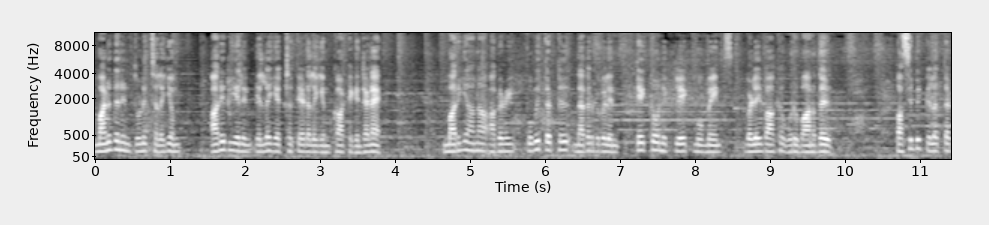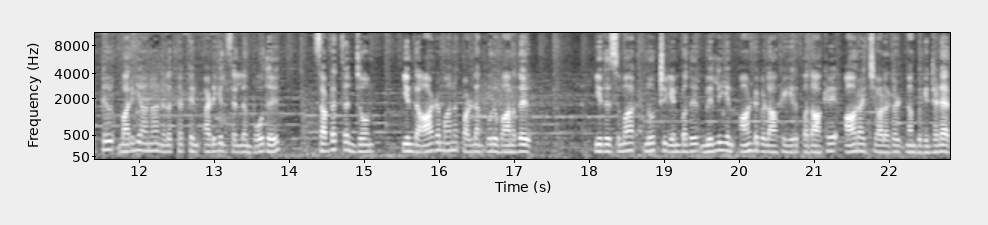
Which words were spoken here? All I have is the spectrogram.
மனிதனின் துணிச்சலையும் அறிவியலின் எல்லையற்ற தேடலையும் காட்டுகின்றன. மரியானா அகழி புவித்தட்டு நகர்வுகளின் டெக்டோனிக் பிளேட் மூமெண்ட்ஸ் விளைவாக உருவானது. பசிபிக் நிலத்தட்டு மரியானா நிலத்தட்டின் அடியில் செல்லும் போது சப்டக்சன் ஜோன் இந்த ஆழமான பள்ளம் உருவானது. இது சுமார் நூற்றி எண்பது மில்லியன் ஆண்டுகளாக இருப்பதாக ஆராய்ச்சியாளர்கள் நம்புகின்றனர்.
